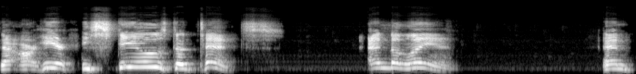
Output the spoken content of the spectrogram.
that are here. He steals the tents and the land and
